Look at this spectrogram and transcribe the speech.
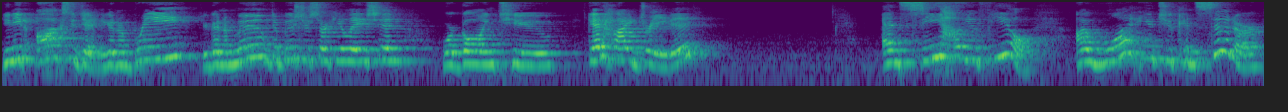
You need oxygen. You're going to breathe. You're going to move to boost your circulation. We're going to get hydrated and see how you feel. I want you to consider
